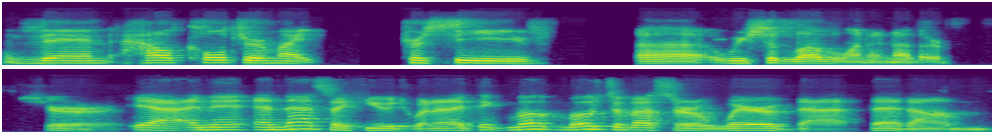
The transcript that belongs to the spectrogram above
than how culture might perceive uh, we should love one another. Sure. Yeah. I mean, and that's a huge one. And I think mo- most of us are aware of that. That um,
